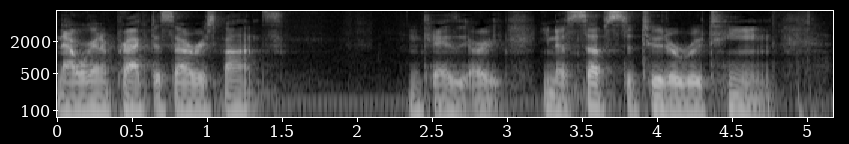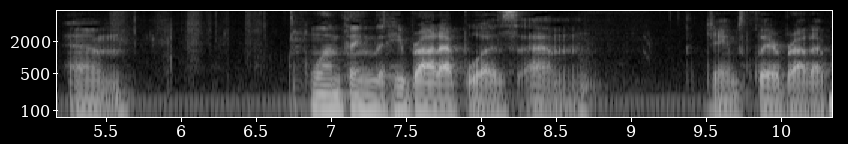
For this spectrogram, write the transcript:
now we're going to practice our response. Okay, or you know, substitute a routine. Um, one thing that he brought up was um, James Clear brought up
